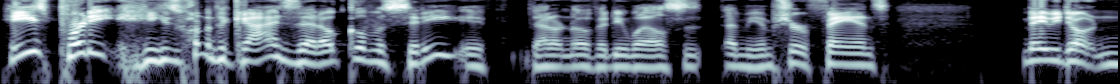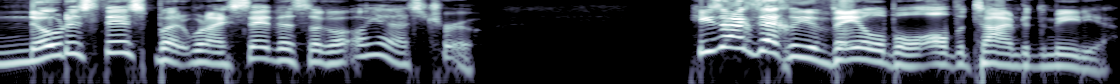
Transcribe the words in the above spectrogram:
he's pretty. He's one of the guys that Oklahoma City. If I don't know if anyone else, is, I mean, I'm sure fans maybe don't notice this, but when I say this, they'll go, "Oh yeah, that's true." He's not exactly available all the time to the media.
